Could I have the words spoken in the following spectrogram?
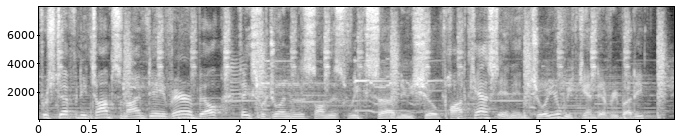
For Stephanie Thompson, I'm Dave Arenbell. Thanks for joining us on this week's uh, Show podcast and enjoy your weekend, everybody.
